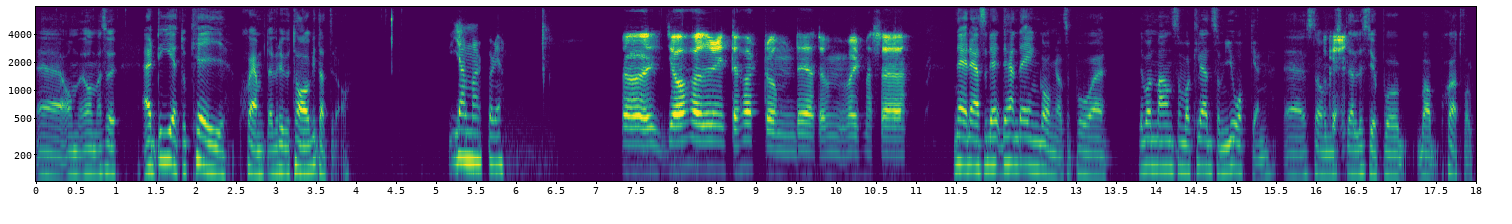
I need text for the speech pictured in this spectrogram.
Eh, om, om, alltså, är det ett okej skämt överhuvudtaget att dra? Hjalmar på det. Så jag har inte hört om det att de varit massa... Nej nej alltså det, det hände en gång alltså på, eh, det var en man som var klädd som Jokern, eh, som Okej. ställde sig upp och bara sköt folk.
